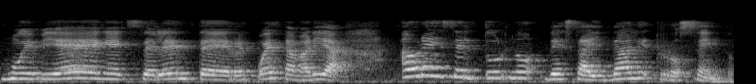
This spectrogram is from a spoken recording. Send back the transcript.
Muy bien, excelente respuesta María. Ahora es el turno de Saidali Rosendo.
